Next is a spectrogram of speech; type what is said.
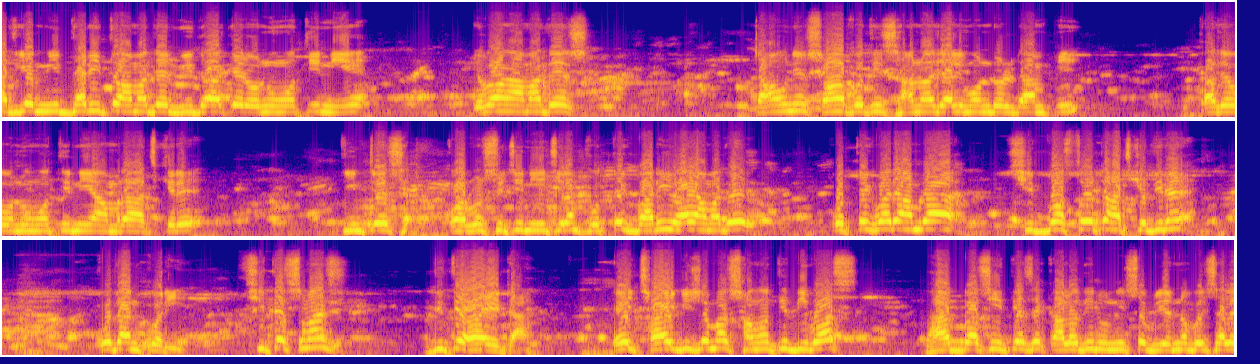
আজকের নির্ধারিত আমাদের বিধায়কের অনুমতি নিয়ে এবং আমাদের টাউনের সভাপতি শাহনওয়াজ আলী মণ্ডল ডাম্পি তাদের অনুমতি নিয়ে আমরা আজকের তিনটে কর্মসূচি নিয়েছিলাম। প্রত্যেকবারই হয় আমাদের, প্রত্যেকবারে আমরা শীতবস্ত্রটা আজকের দিনে প্রদান করি। শীতের সময় দিতে হয় এটা। এই ছয় ডিসেম্বর সংহতি দিবস, ভারতবাসী ইতিহাসে কালো দিন উনিশশো বিরানব্বই সালে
